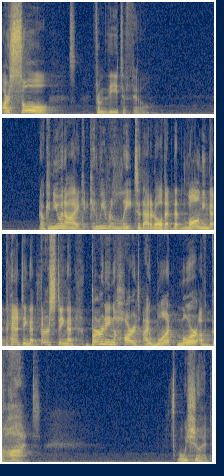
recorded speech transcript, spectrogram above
our soul from thee to fill. Now, can you and I, can, we relate to that at all? That, that longing, that panting, that thirsting, that burning heart. I want more of God. Well, we should.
